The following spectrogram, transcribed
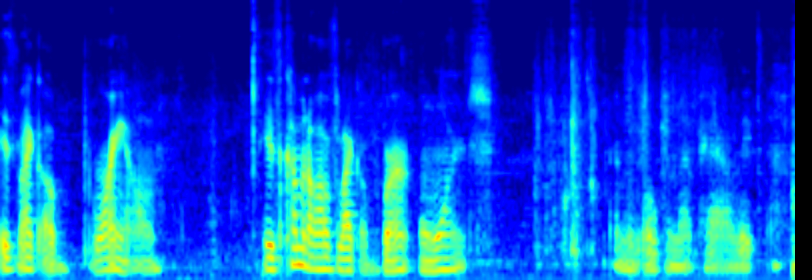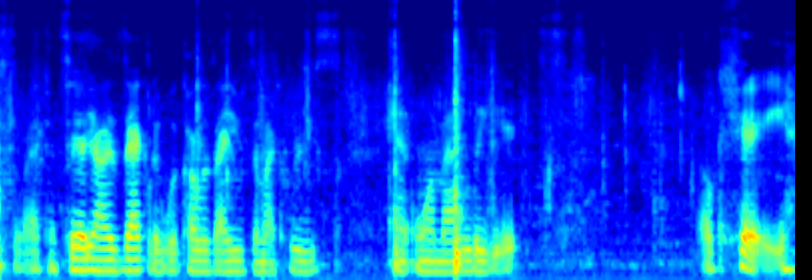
is like a brown. It's coming off like a burnt orange. Let me open my palette so I can tell y'all exactly what colors I use in my crease and on my lids. Okay.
